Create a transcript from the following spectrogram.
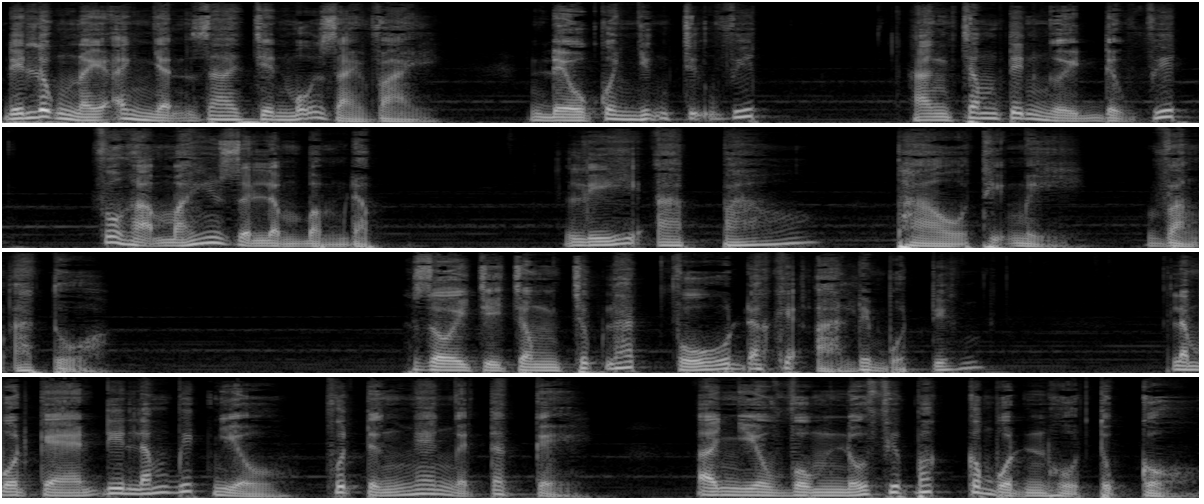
Đến lúc này anh nhận ra trên mỗi giải vải Đều có những chữ viết. Hàng trăm tên người được viết Phú hạ máy rồi lầm bầm đọc. Lý A Báo Thảo Thị Mỹ, Vàng A Tùa. Rồi chỉ trong chốc lát Phú đã khẽ ả lên một tiếng. Là một kẻ đi lắm biết nhiều Phú từng nghe người ta kể. Ở nhiều vùng núi phía Bắc có một hủ tục cổ.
